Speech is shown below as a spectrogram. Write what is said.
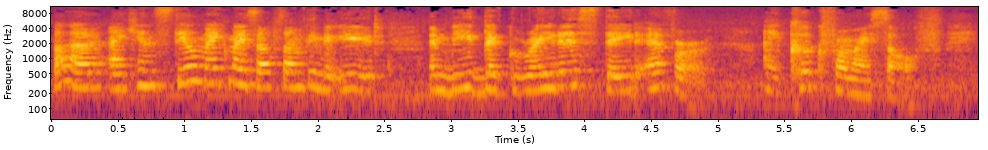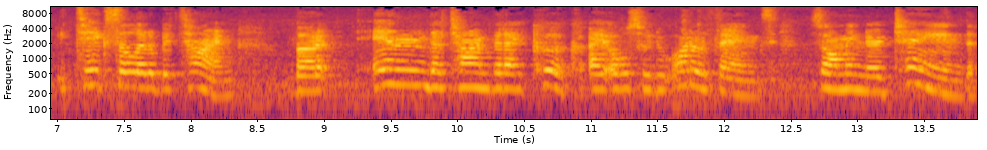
But I can still make myself something to eat and be the greatest date ever. I cook for myself. It takes a little bit time but in the time that I cook, I also do other things. So I'm entertained.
